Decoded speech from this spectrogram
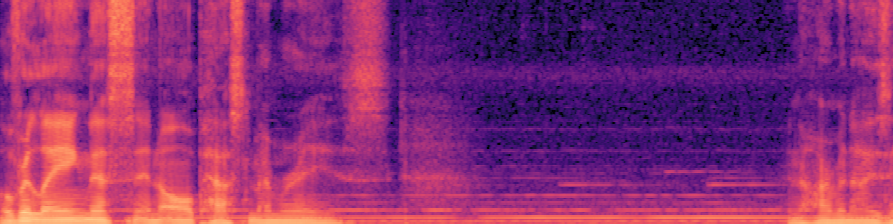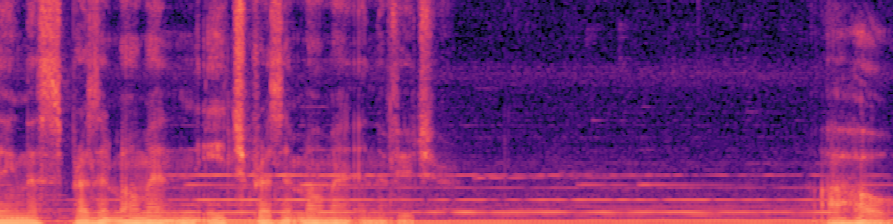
Overlaying this in all past memories and harmonizing this present moment and each present moment in the future. Aho.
